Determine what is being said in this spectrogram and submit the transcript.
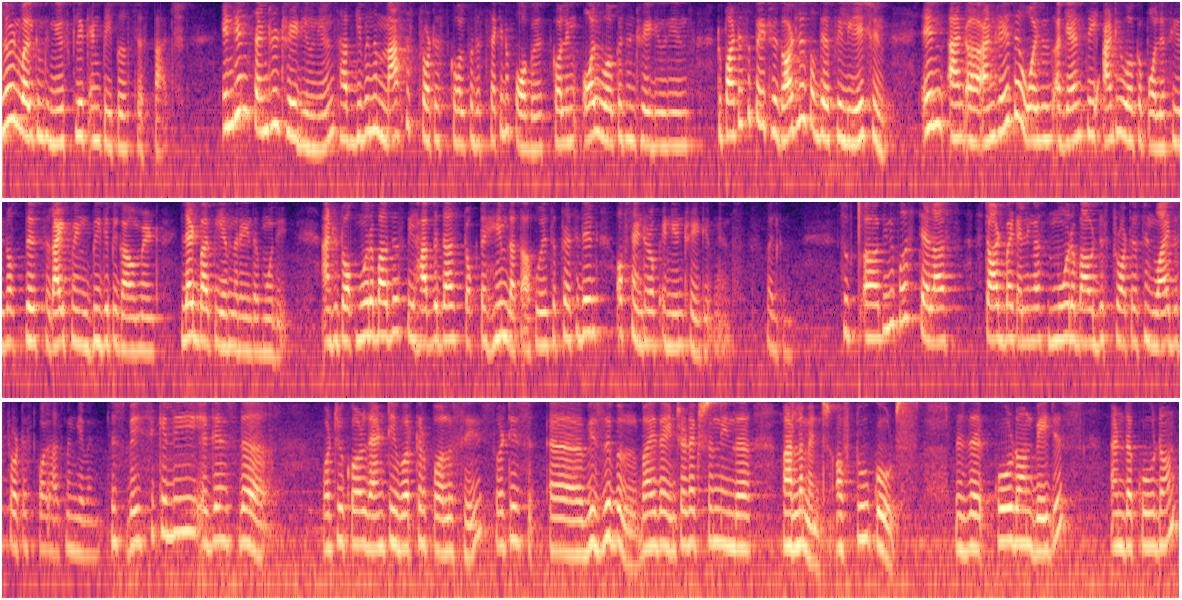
Hello and welcome to NewsClick and People's Dispatch. Indian central trade unions have given a massive protest call for the 2nd of August, calling all workers and trade unions to participate regardless of their affiliation in and, uh, and raise their voices against the anti-worker policies of this right-wing BJP government led by PM Narendra Modi. And to talk more about this, we have with us Dr. Hemalata, who is the president of Center of Indian Trade Unions. Welcome. So, uh, can you first tell us, start by telling us more about this protest and why this protest call has been given? It's basically against the what you call the anti-worker policies, what is uh, visible by the introduction in the parliament of two codes. There is the code on wages and the code on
